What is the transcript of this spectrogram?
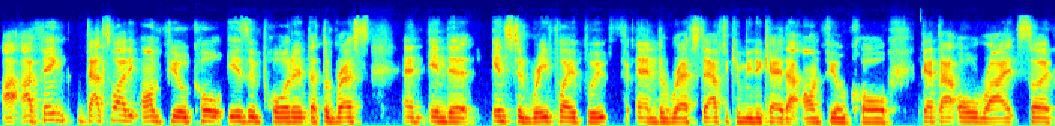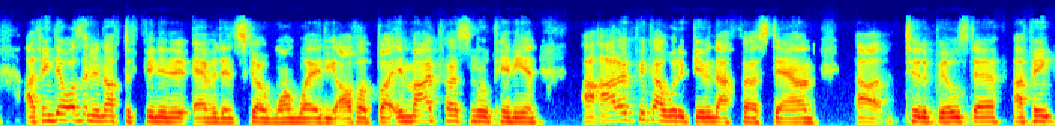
I, I think that's why the on-field call is important. That the refs and in the instant replay booth and the refs they have to communicate that on-field call, get that all right. So I think there wasn't enough definitive evidence to go one way or the other. But in my personal opinion, I, I don't think I would have given that first down uh, to the Bills there. I think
